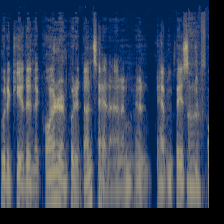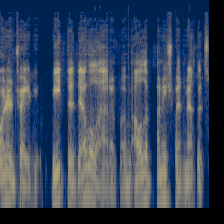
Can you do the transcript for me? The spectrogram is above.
put a kid in the corner and put a dunce hat on him and have him face mm. the corner and try to get, beat the devil out of him. All the punishment methods,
